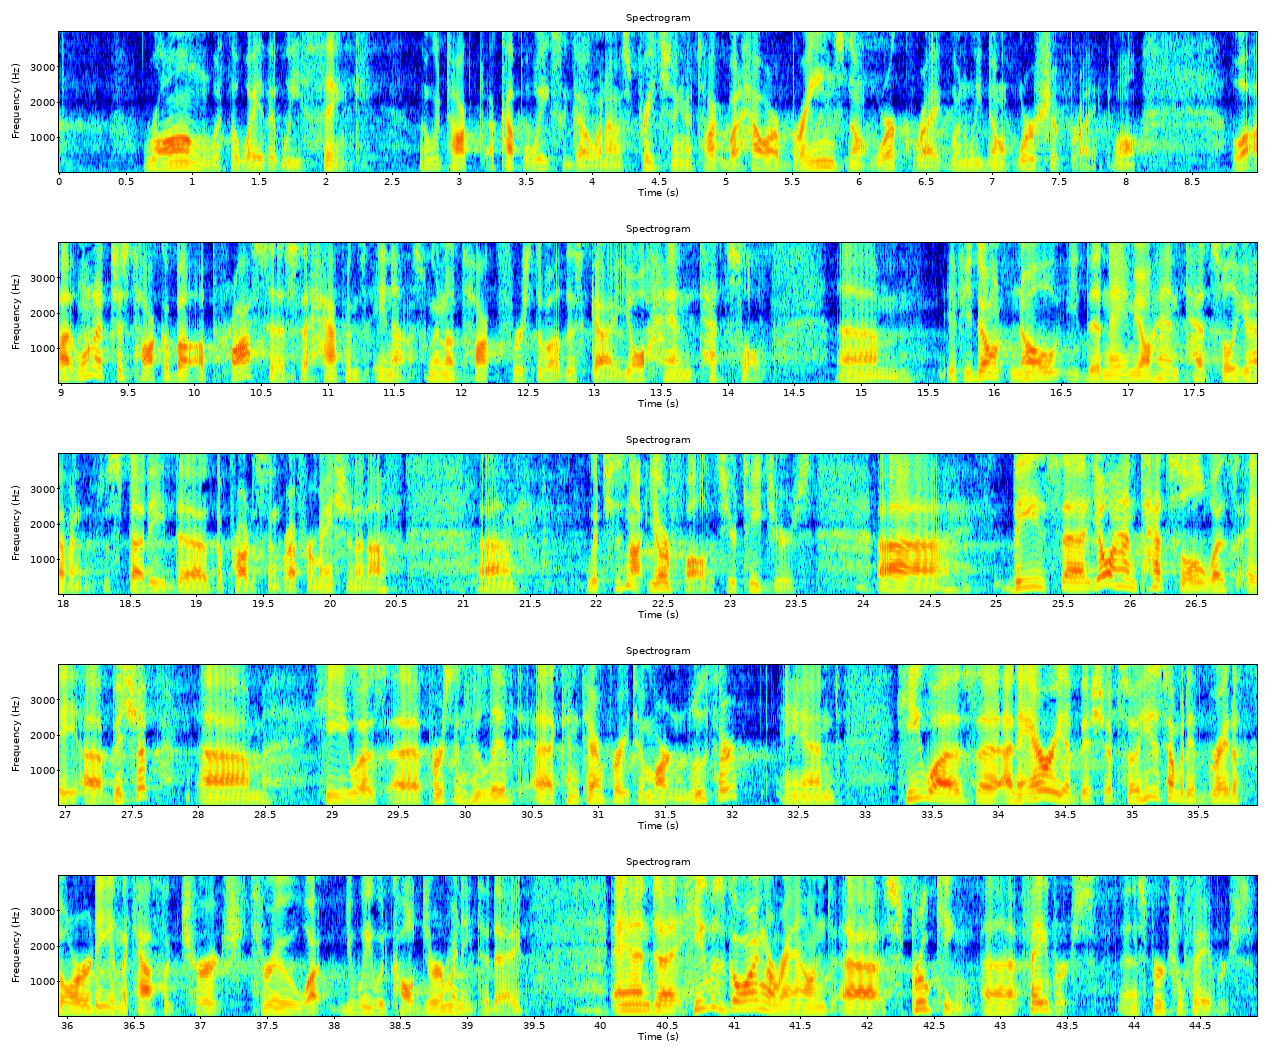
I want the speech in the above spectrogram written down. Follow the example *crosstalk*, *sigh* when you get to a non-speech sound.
wrong with the way that we think. We talked a couple weeks ago when I was preaching, I talked about how our brains don't work right when we don't worship right. Well, well, I want to just talk about a process that happens in us. We're going to talk first about this guy, Johann Tetzel. Um, if you don't know the name Johann Tetzel, you haven't studied uh, the Protestant Reformation enough, uh, which is not your fault, it's your teacher's. Uh, these, uh, Johann Tetzel was a uh, bishop. Um, he was a person who lived uh, contemporary to Martin Luther, and he was an area bishop. So he was somebody of great authority in the Catholic Church through what we would call Germany today. And he was going around spruiking favors, spiritual favors.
